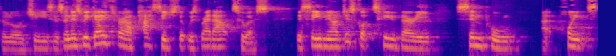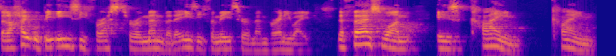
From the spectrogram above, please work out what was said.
the Lord Jesus. And as we go through our passage that was read out to us this evening, I've just got two very simple uh, points that I hope will be easy for us to remember. They're easy for me to remember anyway. The first one is claim. Claim.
